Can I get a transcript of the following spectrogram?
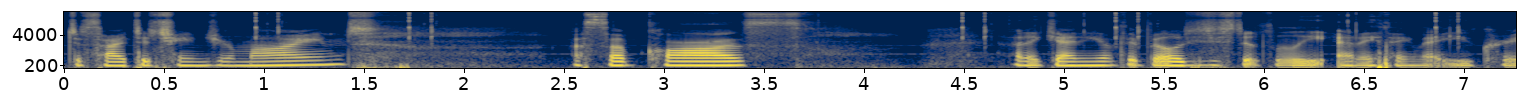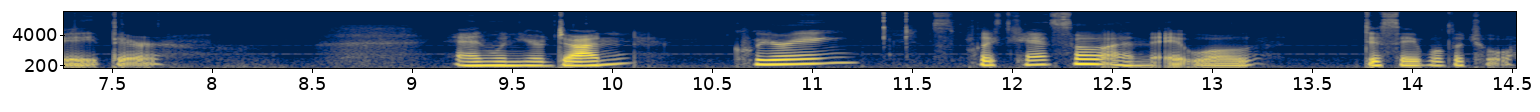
decide to change your mind, a subclause, and again you have the ability to delete anything that you create there. And when you're done querying, just click cancel and it will disable the tool.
